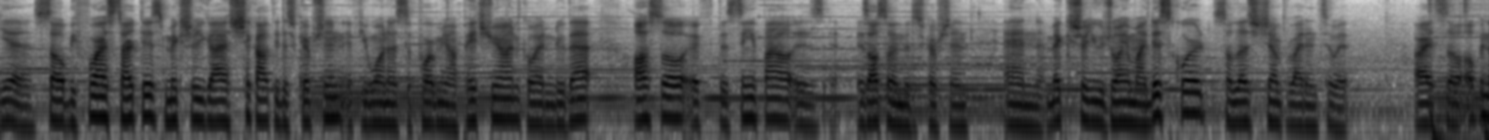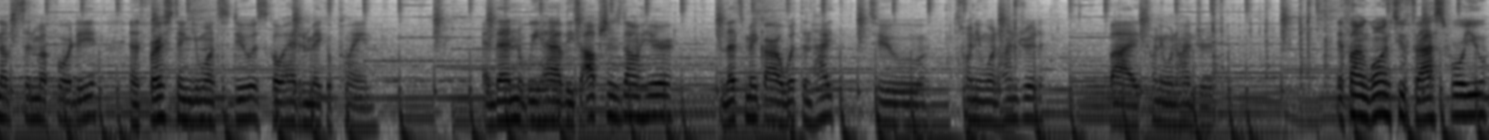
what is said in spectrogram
yeah, so before I start this, make sure you guys check out the description. If you want to support me on Patreon, go ahead and do that. Also, if the scene file is, is also in the description. And make sure you join my Discord, so let's jump right into it. Alright, so open up Cinema 4D, and the first thing you want to do is go ahead and make a plane. And then we have these options down here, and let's make our width and height to 2100 by 2100. If I'm going too fast for you,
